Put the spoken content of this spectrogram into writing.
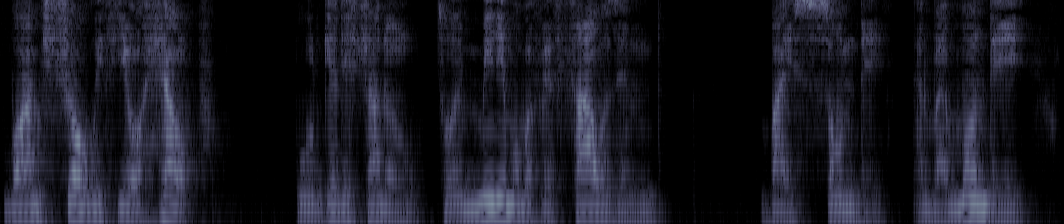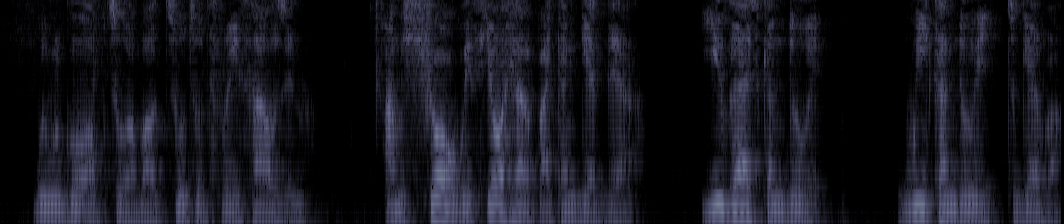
But I'm sure with your help, we'll get this channel to a minimum of a thousand by Sunday. And by Monday, we will go up to about two to 3,000. I'm sure with your help, I can get there. You guys can do it. We can do it together.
